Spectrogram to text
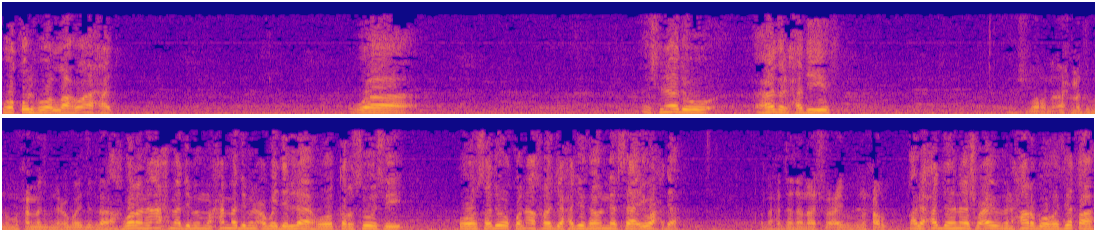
وقل هو الله أحد. و إسناد هذا الحديث أخبرنا أحمد بن محمد بن عبيد الله. أخبرنا أحمد بن محمد بن عبيد الله وهو الطرسوسي وهو صدوق أخرج حديثه النسائي وحده. قال حدثنا شعيب بن حرب. قال حدثنا شعيب بن حرب وهو ثقة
